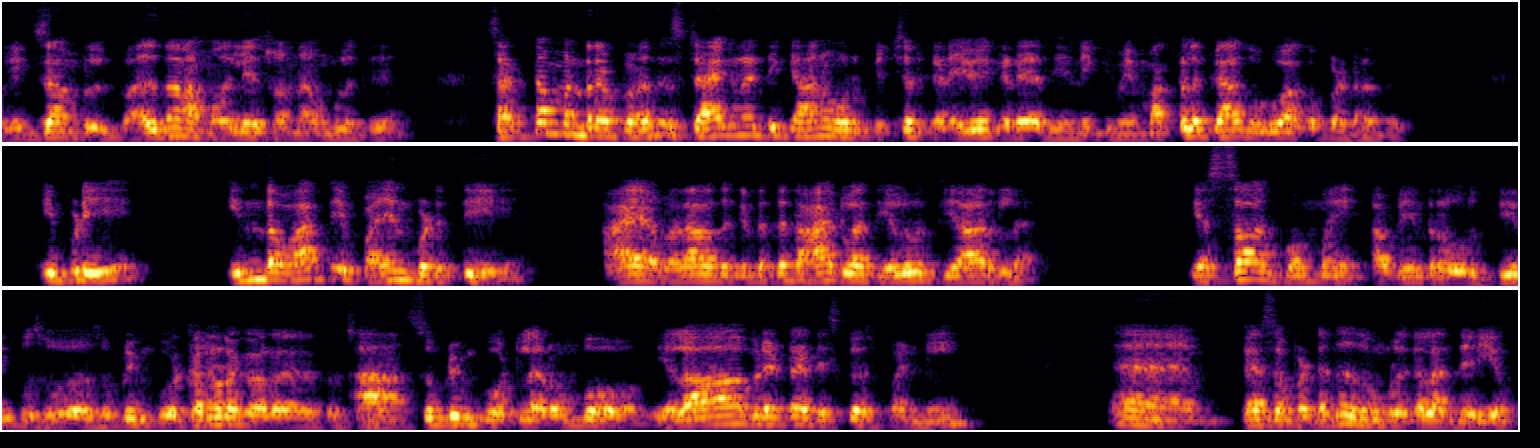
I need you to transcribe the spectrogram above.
எக்ஸாம்பிள் அதுதான் நான் முதல்லயே சொன்னேன் உங்களுக்கு. சட்டமன்றப்பது ஸ்டாக்னட்டிக்கான ஒரு பிக்சர் கிடையவே கிடையாது என்னைக்குமே. மக்களுக்காக உருவாக்கப்படுறது. இப்படி இந்த வார்த்தையை பயன்படுத்தி ஆய அதாவது கிட்டத்தட்ட ஆயிரத்தி தொள்ளாயிரத்தி எழுபத்தி ஆறுல எஸ்ஆர் பொம்மை அப்படின்ற ஒரு தீர்ப்பு சுப்ரீம் கோர்ட் பிரச்சனை. சுப்ரீம் கோர்ட்ல ரொம்ப எலாபரேட்டா டிஸ்கஸ் பண்ணி பேசப்பட்டது. அது உங்களுக்கு எல்லாம் தெரியும்.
